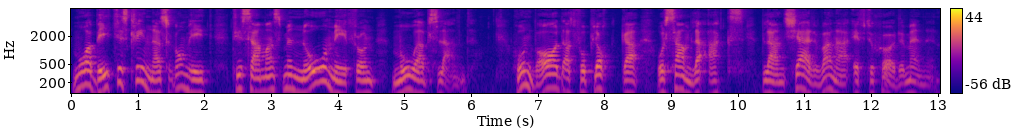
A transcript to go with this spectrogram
moabitisk kvinna som kom hit tillsammans med Nomi från Moabs land. Hon bad att få plocka och samla ax bland kärvarna efter skördemännen.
